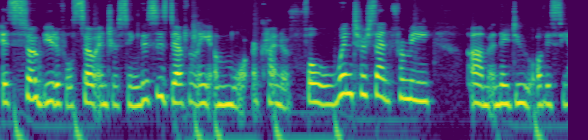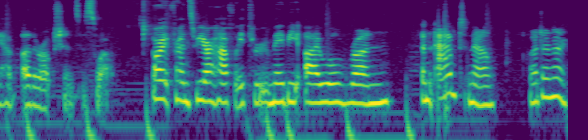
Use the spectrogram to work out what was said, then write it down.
It's so beautiful, so interesting. This is definitely a more kind of full winter scent for me, um, and they do obviously have other options as well. All right, friends, we are halfway through. Maybe I will run an ad now. I don't know.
